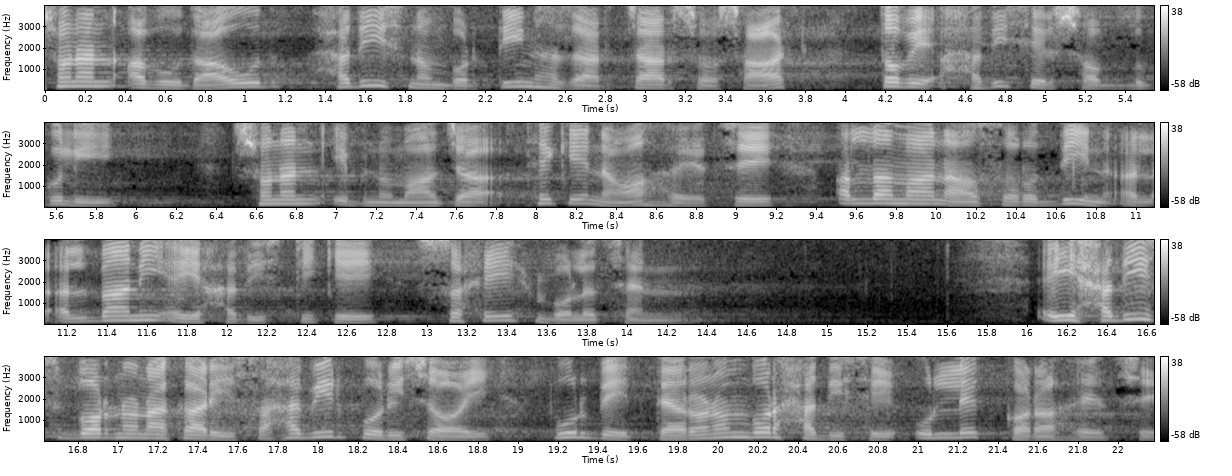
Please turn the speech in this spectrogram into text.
সোনান আবু দাউদ, হাদিস নম্বর তিন হাজার চারশো ষাট। তবে হাদিসের শব্দগুলি সোনান ইবনু মাজা থেকে নেওয়া হয়েছে। আল্লামা নাসরুদ্দিন আল আলবানি এই হাদিসটিকে সহিহ বলেছেন। এই হাদিস বর্ণনাকারী সাহাবির পরিচয় পূর্বে ১৩ নম্বর হাদিসে উল্লেখ করা হয়েছে।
